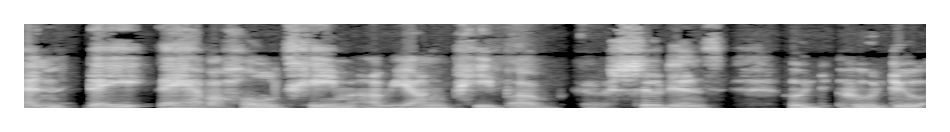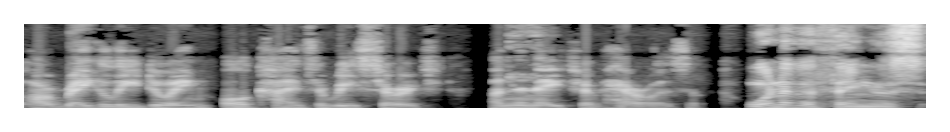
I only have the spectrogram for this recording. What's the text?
and they they have a whole team of young people, students who who do are regularly doing all kinds of research on the nature of heroism. One of the things,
